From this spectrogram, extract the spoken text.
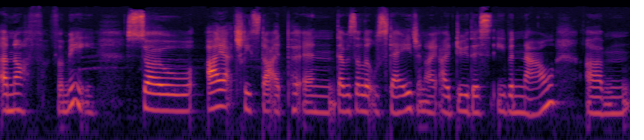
enough for me. So I actually started putting, there was a little stage, and I, I do this even now. Um,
